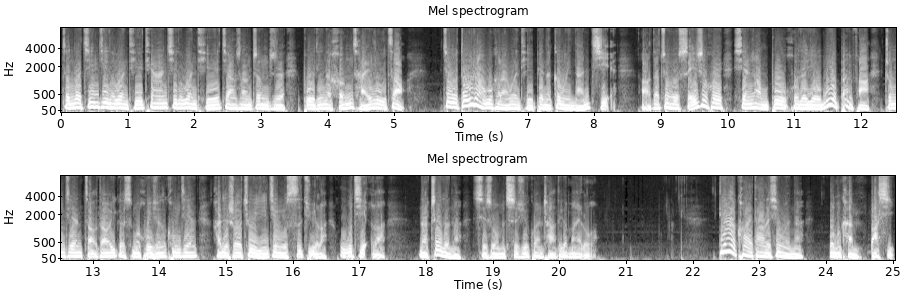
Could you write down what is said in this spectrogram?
整个经济的问题、天然气的问题，加上政治，普丁的横财入灶，结果都让乌克兰问题变得更为难解啊！到最后谁是会先让步，或者有没有办法中间找到一个什么回旋的空间，还是说就已经进入死局了、无解了？那这个呢，其实我们持续观察这个脉络。第二块大的新闻呢，我们看巴西。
